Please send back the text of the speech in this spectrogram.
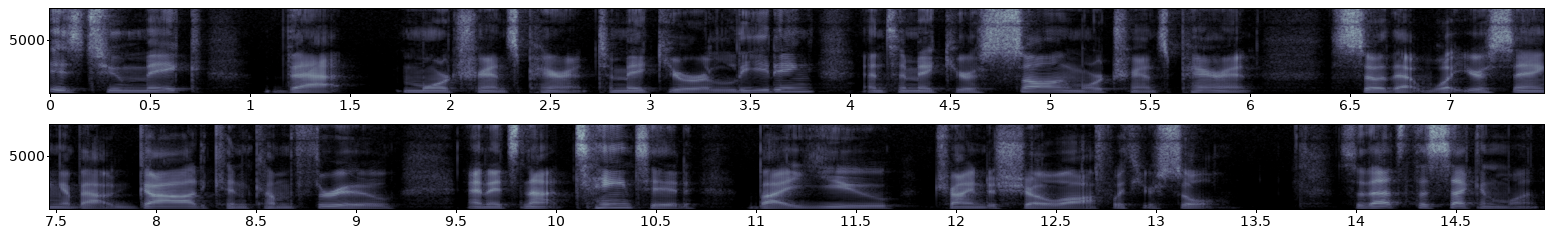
is to make that more transparent, to make your leading and to make your song more transparent so that what you're saying about God can come through and it's not tainted by you trying to show off with your soul. So that's the second one.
